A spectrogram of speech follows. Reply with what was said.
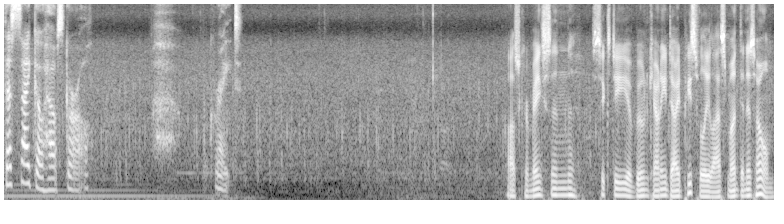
The Psycho House girl. Great. Oscar Mason, 60, of Boone County, died peacefully last month in his home.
